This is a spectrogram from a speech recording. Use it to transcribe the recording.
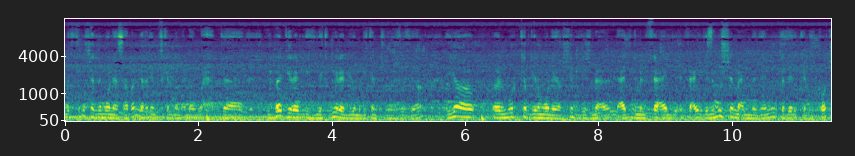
ما تكونش هذه المناسبة اللي غادي نتكلم على واحد البادرة اللي هي كبيرة اليوم اللي كنتواجدوا فيها هي المركب ديال مولاي رشيد اللي جمع العديد من الفاعل الفاعلين ديال المجتمع المدني وكذلك الكوتش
